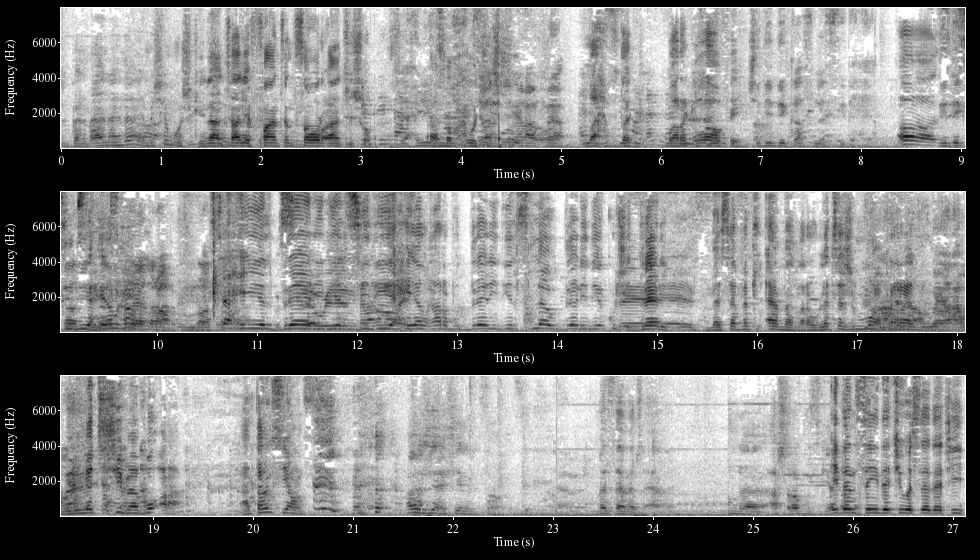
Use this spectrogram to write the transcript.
تبان معنا هنايا ماشي مشكل. أنت اللي فان تنصور أنت شوف. اما خوتي الله يحفظك. بارك الله فيك. شي ديديكاس لسيدي حياة؟ آه سيدي يحيى الغرب. تحية للدراري ديال سيدي يحيى الغرب والدراري ديال سلا والدراري ديال كلشي. الدراري مسافة الأمان راه ولا تجمع براد ولا شبه بؤرة. اتونسيون أجي عشينا نتصور مسافة الأمان. أشرف مسكين. إذا سيداتي وسادتي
